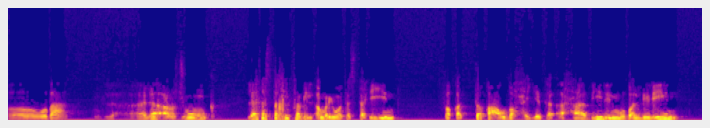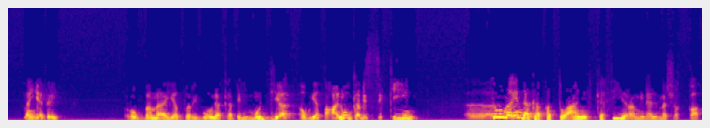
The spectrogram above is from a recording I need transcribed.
آه وبعد؟ لا لا أرجوك. لا تستخف بالأمر وتستهين. فقد تقع ضحية أحابيل المضللين. من يدري؟ ربما يضربونك بالمدية أو يطعنوك بالسكين. آه. ثم إنك قد تعاني الكثير من المشقة.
